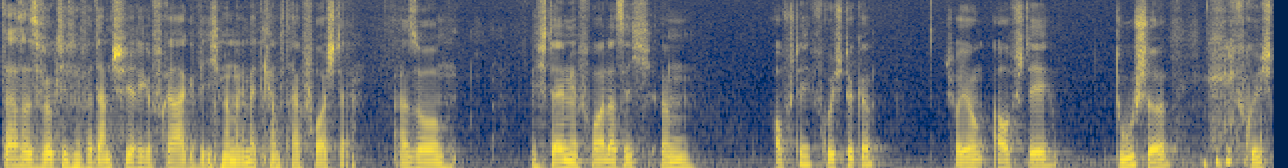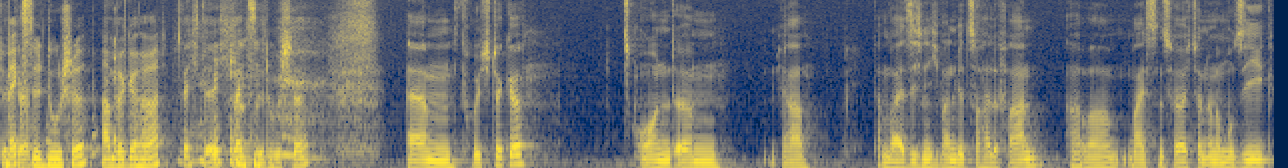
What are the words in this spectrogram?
Das ist wirklich eine verdammt schwierige Frage, wie ich mir meinen Wettkampftag vorstelle. Also ich stelle mir vor, dass ich ähm, aufstehe, frühstücke, Entschuldigung, aufstehe, dusche, frühstücke. Wechseldusche, haben wir gehört. Richtig, Wechseldusche. ähm, frühstücke und ähm, ja, dann weiß ich nicht, wann wir zur Halle fahren, aber meistens höre ich dann immer Musik.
